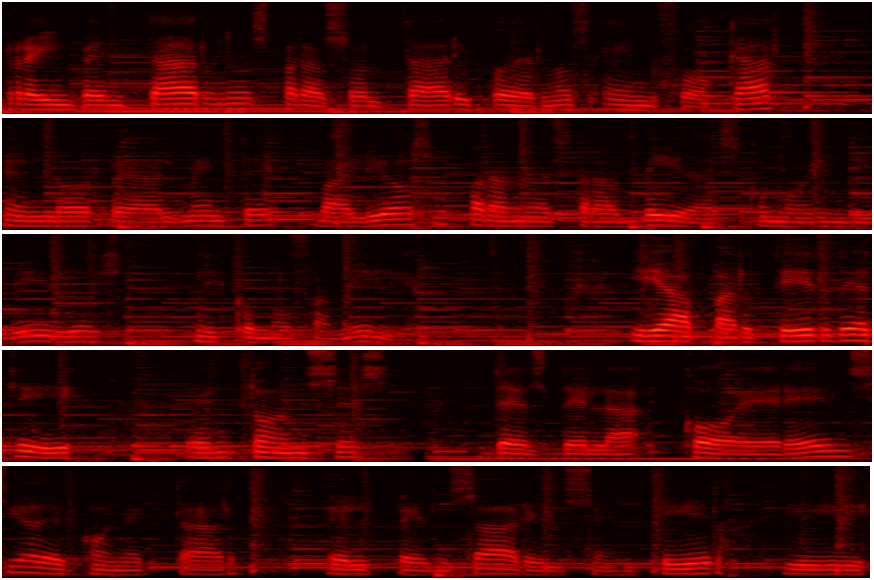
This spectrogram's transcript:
reinventarnos, para soltar y podernos enfocar en lo realmente valioso para nuestras vidas como individuos y como familia. Y a partir de allí, entonces, desde la coherencia de conectar el pensar, el sentir y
